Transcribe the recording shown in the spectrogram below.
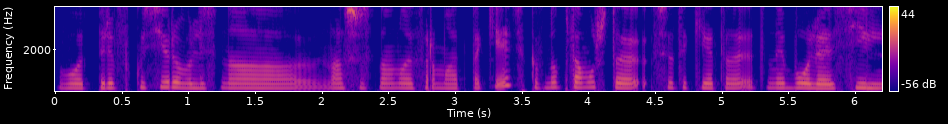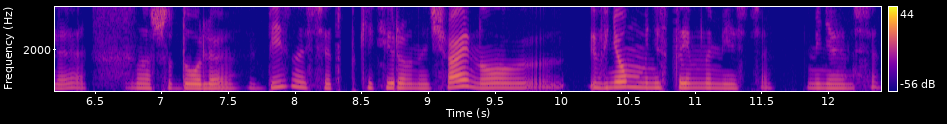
Вот, перефокусировались на наш основной формат пакетиков, ну, потому что все-таки это, это наиболее сильная наша доля в бизнесе, это пакетированный чай, но в нем мы не стоим на месте, меняемся.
